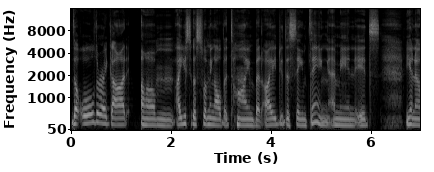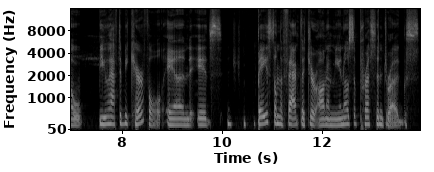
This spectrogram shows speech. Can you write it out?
the older I got, um, I used to go swimming all the time, but I do the same thing. I mean, it's, you know, you have to be careful, and it's based on the fact that you're on immunosuppressant drugs.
